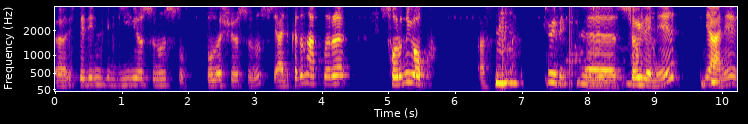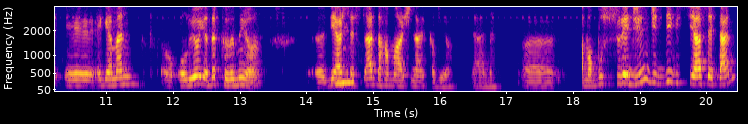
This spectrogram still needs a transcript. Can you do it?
Ee, istediğiniz gibi giyiniyorsunuz, dolaşıyorsunuz. Yani kadın hakları sorunu yok aslında. Öyle. Ee, söylemi yani e, egemen oluyor ya da kılınıyor. Ee, diğer Hı-hı. sesler daha marjinal kalıyor yani. Ee, ama bu sürecin ciddi bir siyaseten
